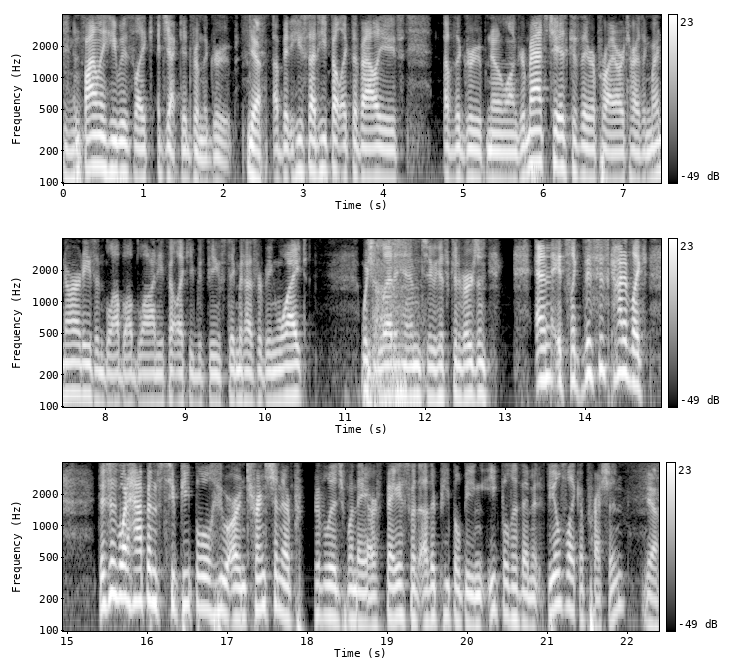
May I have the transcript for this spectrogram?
Mhm. And finally, he was like ejected from the group. Yeah. Uh, but he said he felt like the values of the group no longer matched his because they were prioritizing minorities and blah blah blah. And he felt like he was being stigmatized for being white, which led him to his conversion. And it's like this is kind of like this is what happens to people who are entrenched in their privilege when they are faced with other people being equal to them. It feels like oppression. Yeah.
